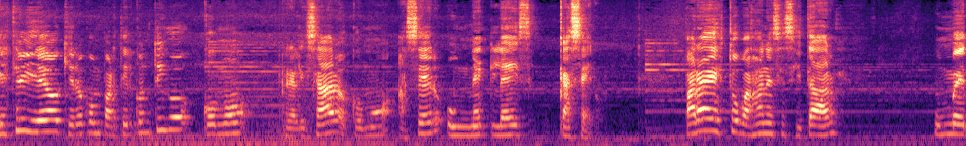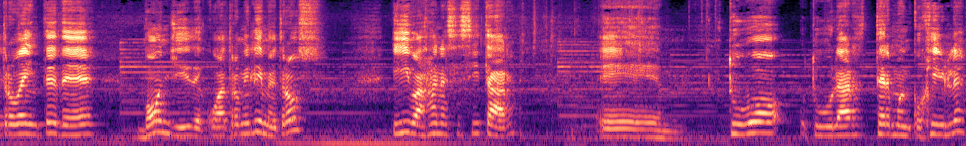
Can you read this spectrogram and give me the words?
este video quiero compartir contigo cómo realizar o cómo hacer un necklace casero. Para esto vas a necesitar un metro veinte de bungee de 4 milímetros y vas a necesitar eh, tubo tubular termoencogible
